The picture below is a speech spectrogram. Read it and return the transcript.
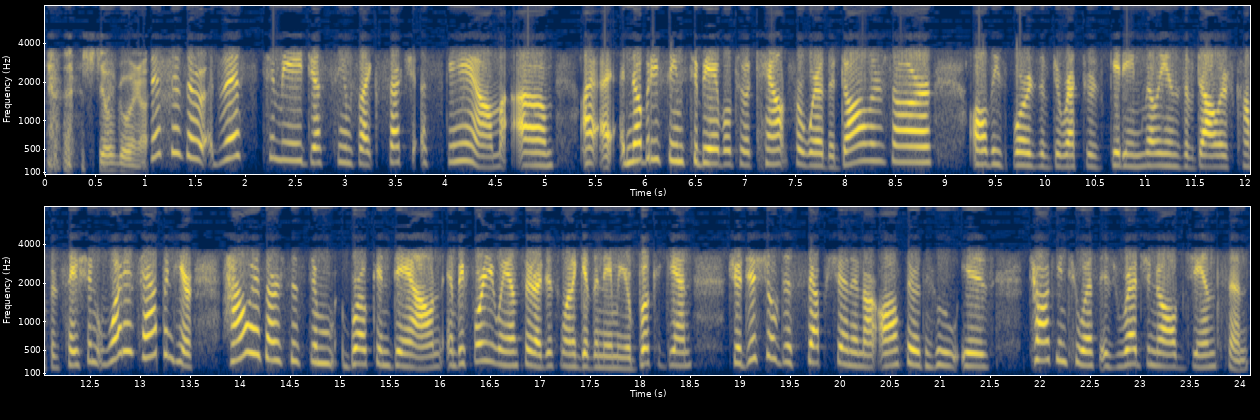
still going on. This is a this to me just seems like such a scam. Um, I, I, nobody seems to be able to account for where the dollars are. All these boards of directors getting millions of dollars compensation. What has happened here? How is our system broken down? And before you answer, I just want to give the name of your book again, Judicial Deception, and our author who is talking to us is Reginald Jensen.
